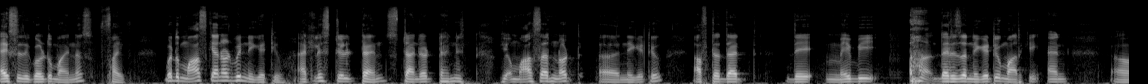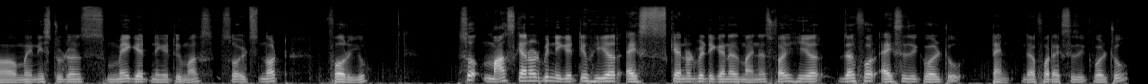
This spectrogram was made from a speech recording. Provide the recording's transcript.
x is equal to minus 5 but the marks cannot be negative. At least till 10 standard 10 your marks are not uh, negative. After that they may be there is a negative marking and uh, many students may get negative marks. So it's not for you. So marks cannot be negative. Here x cannot be taken as minus 5 here therefore x is equal to 10 therefore x is equal to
